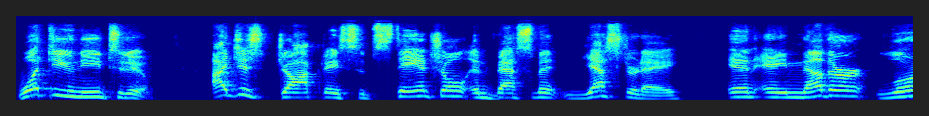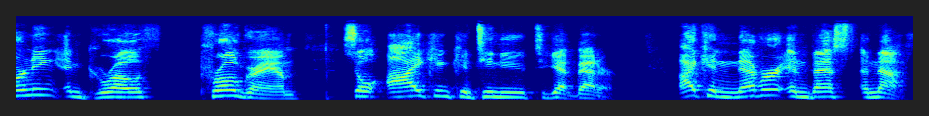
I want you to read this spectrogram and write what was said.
What do you need to do? I just dropped a substantial investment yesterday in another learning and growth program so I can continue to get better. I can never invest enough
